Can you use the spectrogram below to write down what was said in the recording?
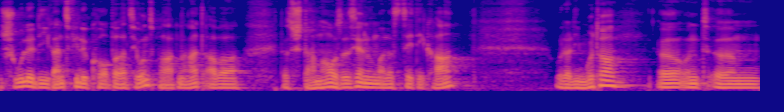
Schule, die ganz viele Kooperationspartner hat, aber das Stammhaus ist ja nun mal das CTK oder die Mutter. Äh, Und ähm,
